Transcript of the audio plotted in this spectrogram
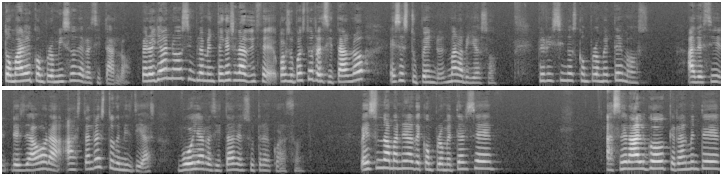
tomar el compromiso de recitarlo? Pero ya no simplemente que se la dice, por supuesto recitarlo es estupendo, es maravilloso. Pero ¿y si nos comprometemos a decir desde ahora hasta el resto de mis días voy a recitar el Sutra del Corazón? Es una manera de comprometerse a hacer algo que realmente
